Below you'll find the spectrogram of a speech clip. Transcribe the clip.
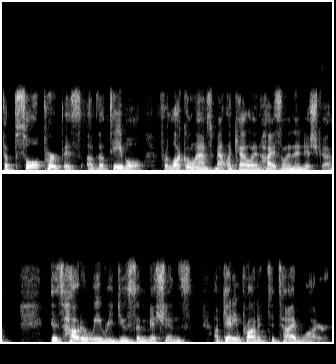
The sole purpose of the table for Lax Kw'alaams, Metlakatla, and Haisla and Nisga'a is how do we reduce emissions of getting product to Tidewater?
